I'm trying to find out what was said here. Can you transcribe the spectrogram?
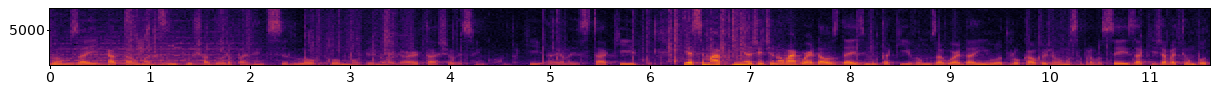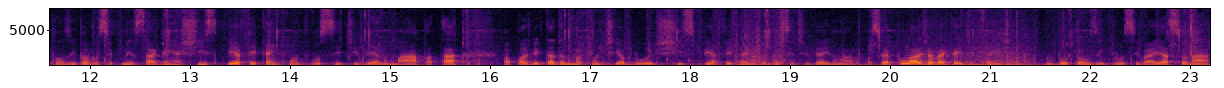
Vamos aí catar uma desempuxadora para a gente se locomover melhor, tá? Deixa eu ver se eu encontro aqui. Ela está aqui. E esse mapinha a gente não vai aguardar os 10 minutos aqui. Vamos aguardar em outro local que eu já vou mostrar para vocês. Aqui já vai ter um botãozinho para você começar a ganhar XP AFK enquanto você estiver no mapa, tá? Ó, pode ver que tá dando uma quantia boa de XP AFK enquanto você estiver aí no mapa. Você vai pular já vai cair de frente no botãozinho que você vai acionar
